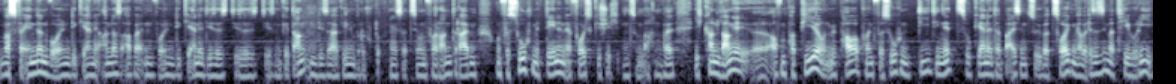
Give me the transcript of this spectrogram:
was verändern wollen, die gerne anders arbeiten wollen, die gerne dieses, dieses, diesen Gedanken dieser agilen Produktorganisation vorantreiben und versuche mit denen Erfolgsgeschichten zu machen. Weil ich kann lange äh, auf dem Papier und mit PowerPoint versuchen, die, die nicht so gerne dabei sind, zu überzeugen, aber das ist immer Theorie.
